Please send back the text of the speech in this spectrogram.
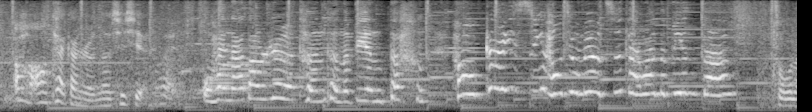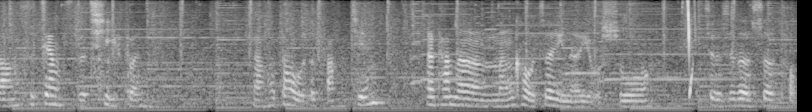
使用。哦哦，太感人了，谢谢。对，我还拿到热腾腾的便当，好开心！好久没有吃台湾的便当。走廊是这样子的气氛，然后到我的房间，那他们门口这里呢有说，这个是垃圾桶，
